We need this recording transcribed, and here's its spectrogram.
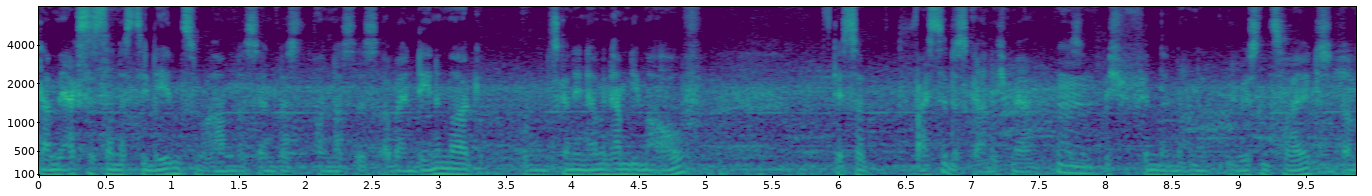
da merkst du es dann, dass die Läden zu haben, dass etwas anders ist. Aber in Dänemark und in Skandinavien haben die mal auf. Deshalb weißt du das gar nicht mehr. Also ich finde, nach einer gewissen Zeit ähm,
